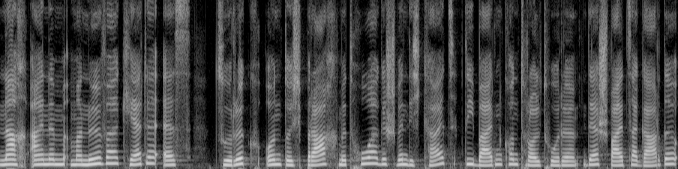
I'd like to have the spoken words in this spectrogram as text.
Nach einem Manöver kehrte es zurück und durchbrach mit hoher Geschwindigkeit die beiden Kontrolltore der Schweizer Garde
